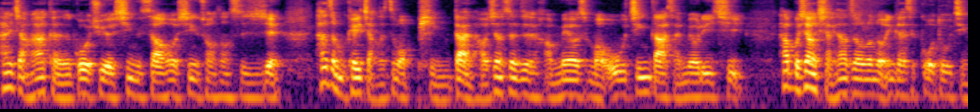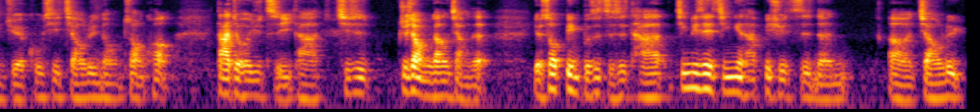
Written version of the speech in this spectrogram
他在讲他可能过去的性骚或性创伤事件，他怎么可以讲的这么平淡？好像甚至好像没有什么无精打采，没有力气。他不像想象中的那种，应该是过度警觉、哭泣、焦虑那种状况，大家就会去质疑他。其实就像我们刚刚讲的，有时候并不是只是他经历这些经验，他必须只能呃焦虑。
